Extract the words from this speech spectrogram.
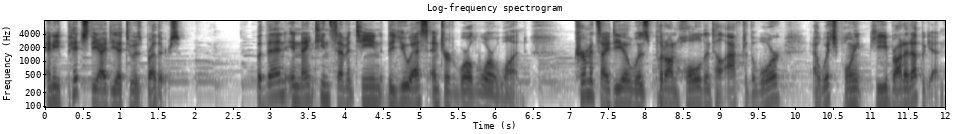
and he pitched the idea to his brothers. But then in 1917, the US entered World War I. Kermit's idea was put on hold until after the war, at which point he brought it up again.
